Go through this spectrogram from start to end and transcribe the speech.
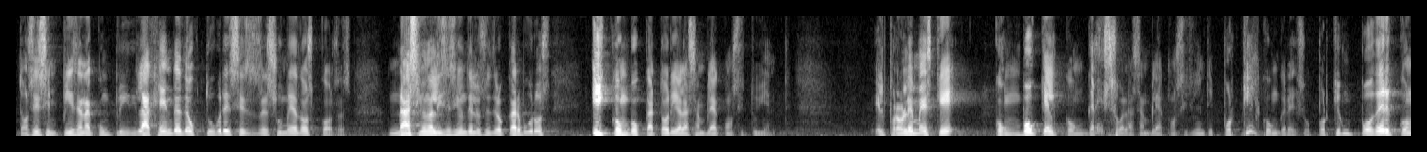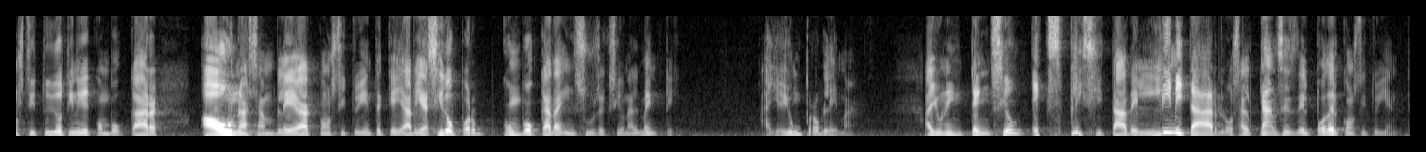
Entonces empiezan a cumplir y la agenda de octubre se resume a dos cosas, nacionalización de los hidrocarburos y convocatoria a la Asamblea Constituyente. El problema es que convoque el Congreso a la Asamblea Constituyente. ¿Por qué el Congreso? ¿Por qué un poder constituido tiene que convocar a una Asamblea Constituyente que ya había sido convocada insurreccionalmente? Ahí hay un problema. Hay una intención explícita de limitar los alcances del poder constituyente.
